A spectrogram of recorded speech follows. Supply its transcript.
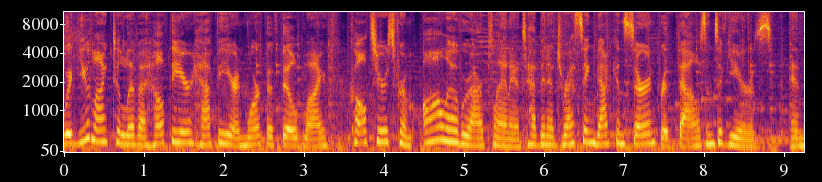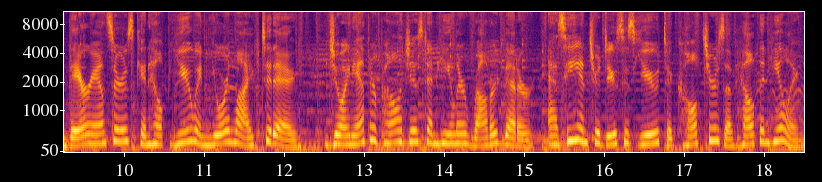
Would you like to live a healthier, happier, and more fulfilled life? Cultures from all over our planet have been addressing that concern for thousands of years, and their answers can help you in your life today. Join anthropologist and healer Robert Vetter as he introduces you to cultures of health and healing.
